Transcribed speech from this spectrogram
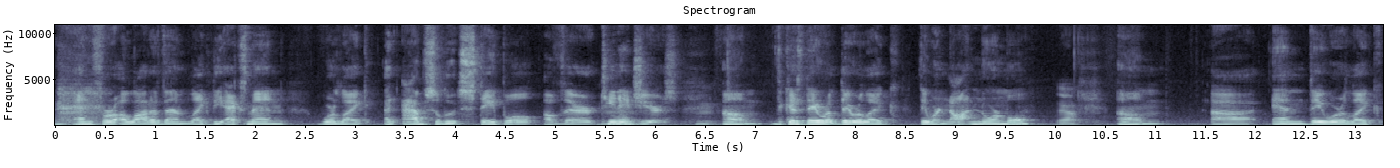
and for a lot of them like the x-men were like an absolute staple of their teenage years um, because they were they were like they were not normal Yeah. um, uh, and they were like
